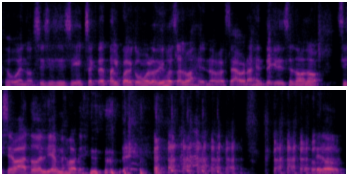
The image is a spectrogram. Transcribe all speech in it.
Qué bueno, sí, sí, sí, sí, exacto, tal cual como lo dijo Salvaje, ¿no? O sea, habrá gente que dice, no, no, si se va todo el día es mejor. Claro, Pero,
